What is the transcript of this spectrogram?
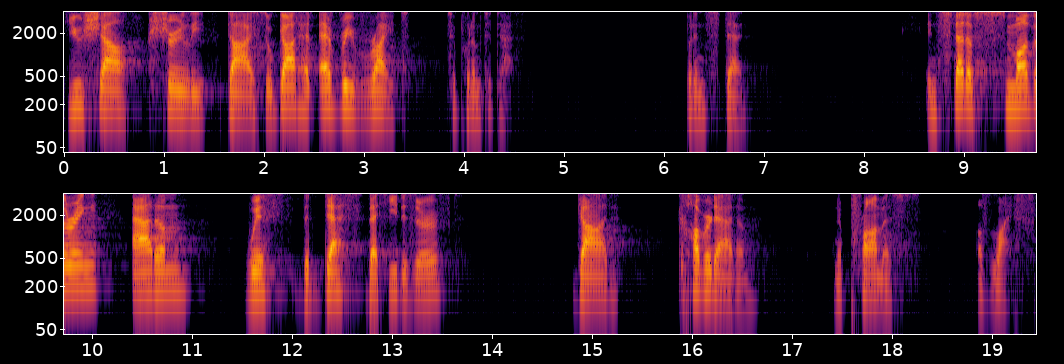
you shall surely die. So God had every right to put him to death. But instead, instead of smothering Adam with the death that he deserved, God covered Adam in a promise of life.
